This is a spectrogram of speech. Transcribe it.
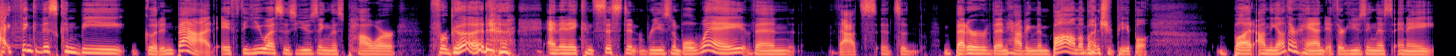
I think this can be good and bad. If the U.S. is using this power for good and in a consistent, reasonable way, then that's it's a better than having them bomb a bunch of people. But on the other hand, if they're using this in a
